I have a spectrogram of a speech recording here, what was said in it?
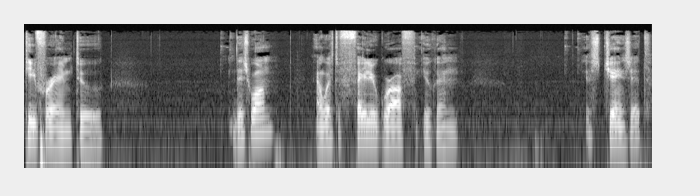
keyframe to this one. And with the failure graph you can just change it.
